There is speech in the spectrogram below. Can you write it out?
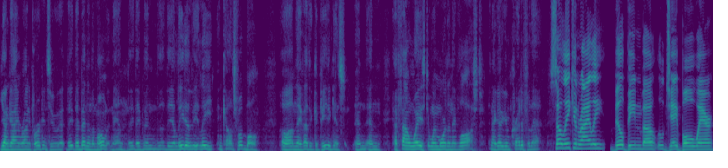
young guy in Ronnie Perkins who they, have been in the moment, man. They, have been the, the, elite of the elite in college football. Um, they've had to compete against and, and have found ways to win more than they've lost, and I got to give them credit for that. So Lincoln Riley, Bill Bedenbaugh, little Jay Boulware,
